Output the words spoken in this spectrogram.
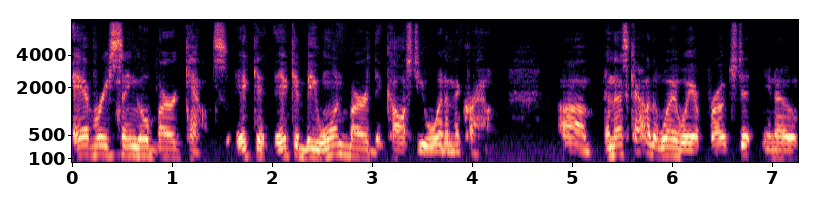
every single bird counts. It could it could be one bird that cost you winning the crown. Um, and that's kind of the way we approached it. You know,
